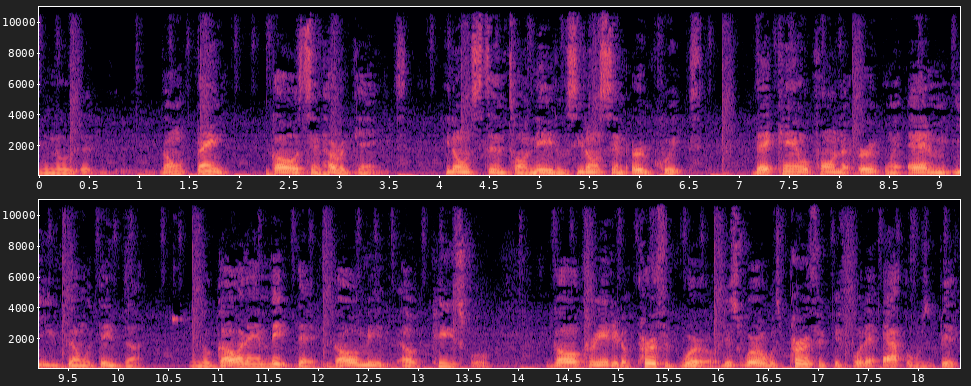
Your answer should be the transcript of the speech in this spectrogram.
you know, uh, don't think God sent hurricanes. He don't send tornadoes. He don't send earthquakes. That came upon the earth when Adam and Eve done what they've done. You know, God ain't make that. God made a peaceful. God created a perfect world. This world was perfect before the apple was bit.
